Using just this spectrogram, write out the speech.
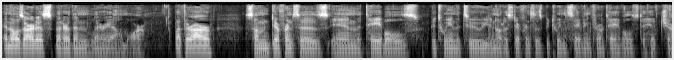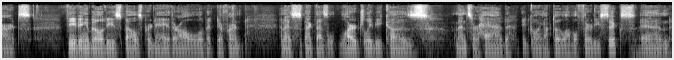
and those artists better than Larry Elmore. But there are some differences in the tables between the two. You notice differences between the saving throw tables to hit charts, thieving abilities, spells per day. They're all a little bit different. And I suspect that's largely because Mentzer had it going up to level 36 and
